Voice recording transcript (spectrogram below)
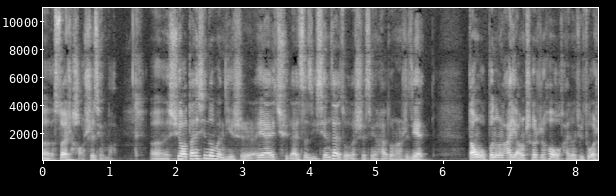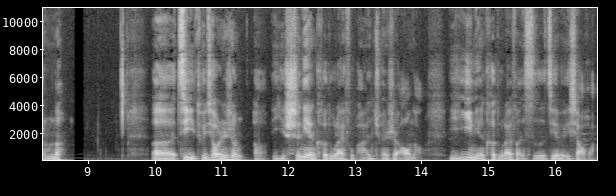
呃，算是好事情吧。呃，需要担心的问题是，AI 取代自己现在做的事情还有多长时间？当我不能拉洋车之后，还能去做什么呢？呃，既推敲人生啊，以十年刻度来复盘，全是懊恼；以一年刻度来反思，皆为笑话。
